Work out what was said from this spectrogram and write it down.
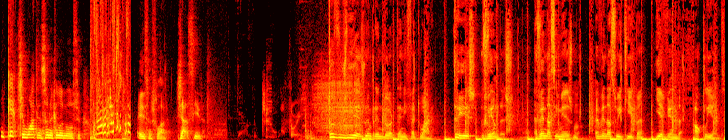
o que é que te chamou a atenção naquele anúncio? É isso que vamos falar já a seguir. Todos os dias o empreendedor tem de efetuar três vendas: a venda a si mesmo, a venda à sua equipa e a venda ao cliente.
